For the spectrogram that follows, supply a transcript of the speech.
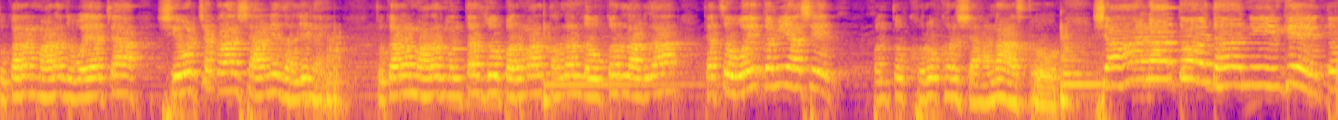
तुकाराम महाराज वयाच्या शेवटच्या काळात शहाणे झाले नाही तुकाराम महाराज म्हणतात जो परमार्थाला लवकर लागला त्याचं वय कमी असेल पण तो खरोखर शहाणा असतो. शहाणा तो धनी घेतो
